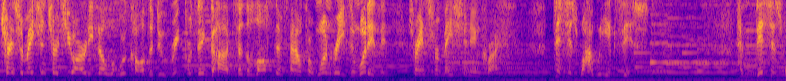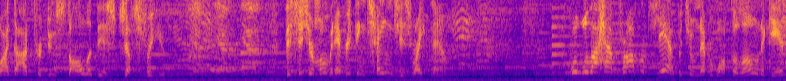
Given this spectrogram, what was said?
Transformation Church, you already know what we're called to do represent God to the lost and found for one reason. What is it? Transformation in Christ. This is why we exist. And this is why God produced all of this just for you. This is your moment. Everything changes right now. Well, will I have problems? Yeah, but you'll never walk alone again.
